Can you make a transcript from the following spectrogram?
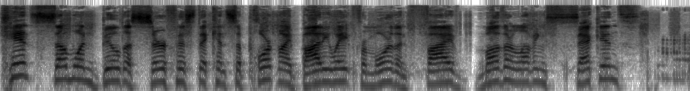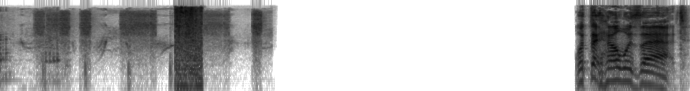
Can't someone build a surface that can support my body weight for more than five mother-loving seconds? What the hell was that?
